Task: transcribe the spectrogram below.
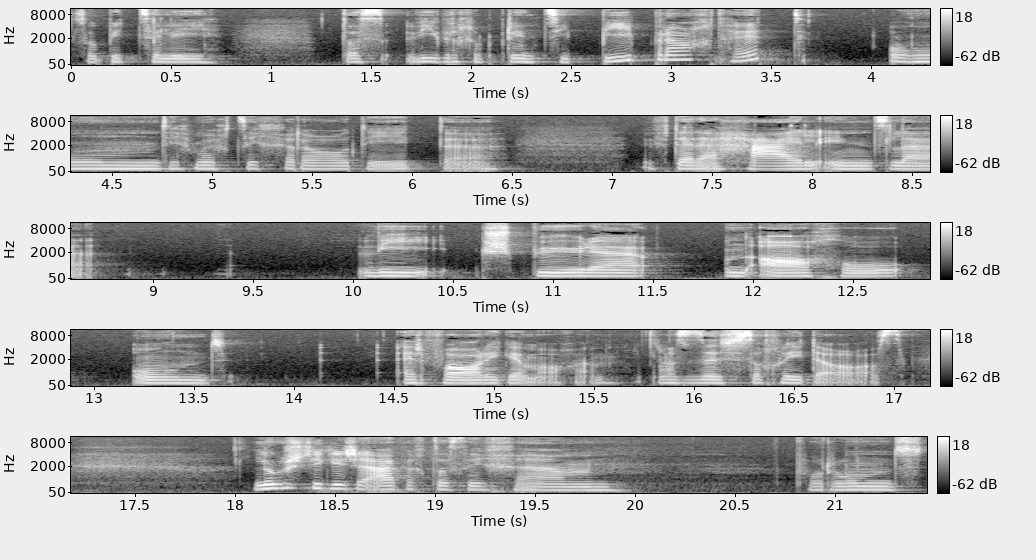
so ein bisschen das weibliche Prinzip beigebracht hat. Und ich möchte sicher auch dort äh, auf dieser Heilinsel wie spüren und ankommen und Erfahrungen machen. Also das ist so ein das. Lustig ist einfach, dass ich ähm, vor rund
